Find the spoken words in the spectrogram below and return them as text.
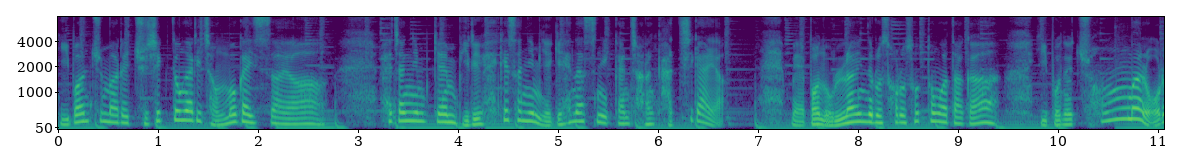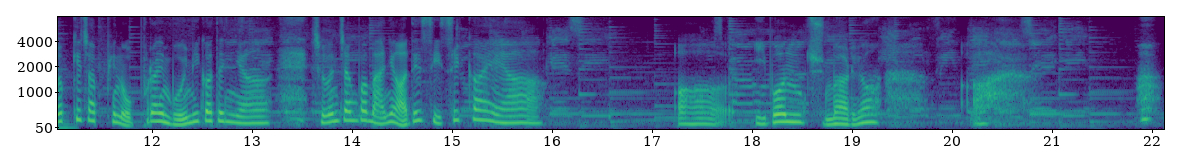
이번 주말에 주식 동아리 정모가 있어요. 회장님께 미리 회계사님 얘기해놨으니까 저랑 같이 가요. 매번 온라인으로 서로 소통하다가 이번에 정말 어렵게 잡힌 오프라인 모임이거든요. 좋은 정보 많이 얻을 수 있을 거예요. 어, 이번 주말이요? 아, 헉,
